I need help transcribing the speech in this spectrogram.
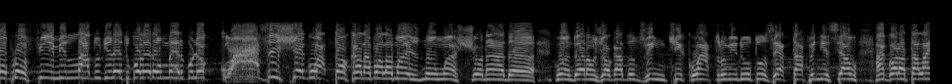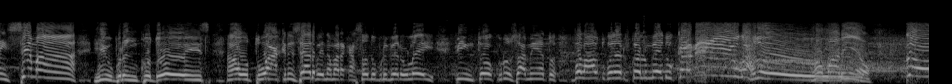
fera, cobrou firme, lado direito, o goleirão mergulhou, quase chegou a tocar na bola, mas não achou nada, quando eram jogados 24 minutos, etapa inicial, agora tá lá em cima, Rio Branco 2, Alto Acre 0, bem na marcação do primeiro lei, pintou cruzamento, bola alto, goleiro ficou no meio do caminho, guardou! Romarinho. Gol!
